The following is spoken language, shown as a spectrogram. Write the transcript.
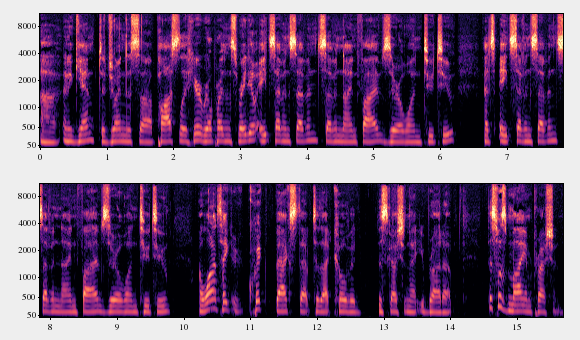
Uh, and again, to join this uh, apostolate here, Real Presence Radio, 877 795 0122. That's 877 795 0122. I want to take a quick back step to that COVID discussion that you brought up. This was my impression.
